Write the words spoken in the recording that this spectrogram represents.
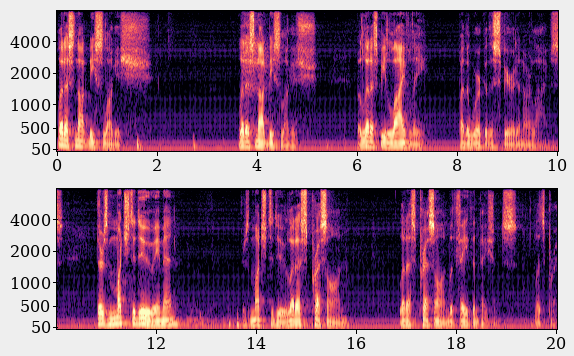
Let us not be sluggish let us not be sluggish. but let us be lively by the work of the Spirit in our lives. There's much to do, amen? There's much to do. Let us press on. Let us press on with faith and patience. Let's pray.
